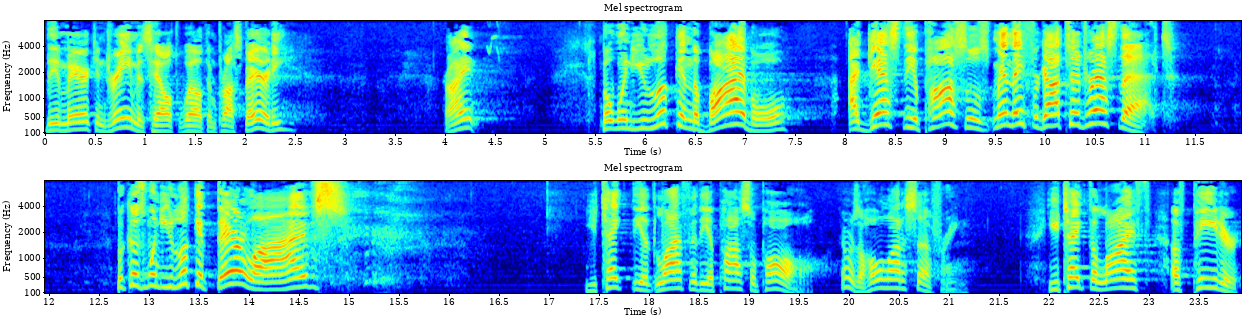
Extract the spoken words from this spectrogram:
The American dream is health, wealth, and prosperity. Right? But when you look in the Bible, I guess the apostles, man, they forgot to address that. Because when you look at their lives, you take the life of the apostle Paul, there was a whole lot of suffering. You take the life of Peter,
